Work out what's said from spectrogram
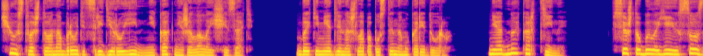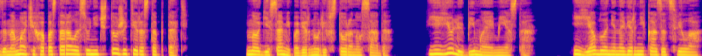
Чувство, что она бродит среди руин, никак не желало исчезать. Бекки медленно шла по пустынному коридору. Ни одной картины. Все, что было ею создано, мачеха постаралась уничтожить и растоптать. Ноги сами повернули в сторону сада. Ее любимое место и яблоня наверняка зацвела.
